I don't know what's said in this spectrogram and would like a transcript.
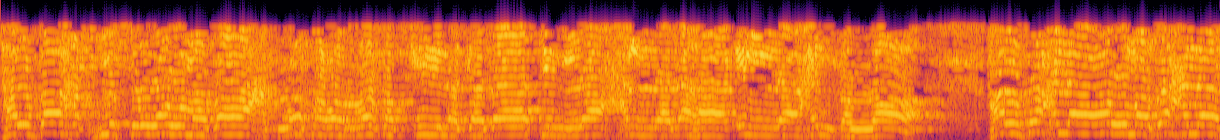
هل ضاعت مصر يوم ضاعت وتورطت حين كذات لا حل لها إلا عند الله؟ هل ضعنا يوم ضعنا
